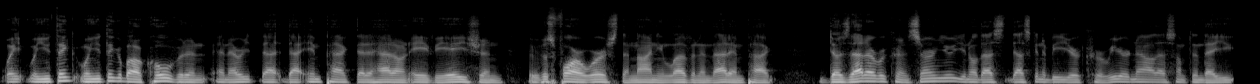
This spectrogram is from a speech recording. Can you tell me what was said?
When when you think when you think about COVID and, and every that, that impact that it had on aviation, it was far worse than 9/11 and that impact. Does that ever concern you? You know, that's that's going to be your career now. That's something that you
